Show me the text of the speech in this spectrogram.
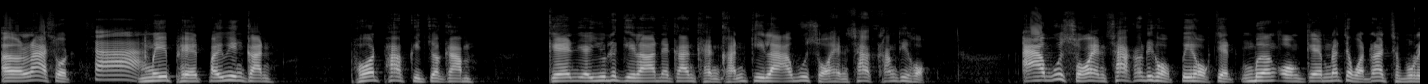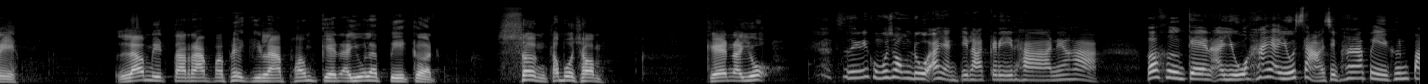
เออล่าสุดค่ะมีเพจไปวิ่งกัน โพสต์ภาพกิจกรรม เกณฑ์อายุนักกีฬาในการแข่งขันกีฬาอาวุโสแห่งชาติครั้งที่ 6 อาวุโสแห่งชาติครั้งที่ 6 ปี 67 เมืององค์เกมณจังหวัดราชบุรี แล้วมีตารางประเภทกีฬาพร้อมเกณฑ์อายุและปีเกิด ซึ่งท่านผู้ชม เกณฑ์อายุซึ่งนี่คุณผู้ชมดูอะอย่างกีฬากรีธาเนี่ยค่ะ ก็คือเกณฑ์อายุให้อายุ 35 ปีขึ้นไป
